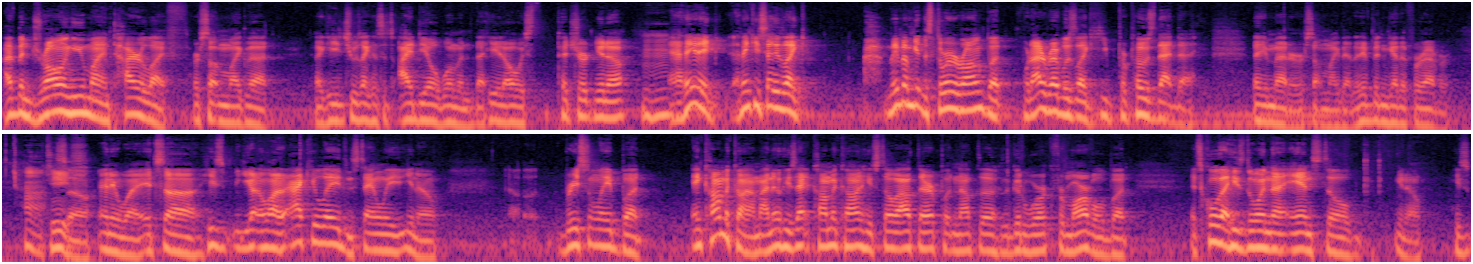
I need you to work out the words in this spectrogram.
I've been drawing you my entire life," or something like that. Like he, she was like this ideal woman that he had always pictured, you know. And I think they, I think he said like, maybe I'm getting the story wrong, but what I read was like he proposed that day that he met her or something like that. They've been together forever. Jeez. So anyway, it's uh he's he got a lot of accolades and Stan Lee, you know, uh, recently, but in Comic Con, I know he's at Comic Con. He's still out there putting out the, the good work for Marvel, but it's cool that he's doing that and still, you know, he's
